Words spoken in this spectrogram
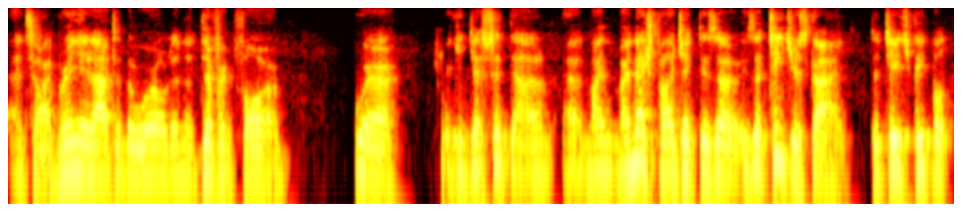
and so I bring it out to the world in a different form, where we can just sit down. Uh, my my next project is a is a teacher's guide to teach people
